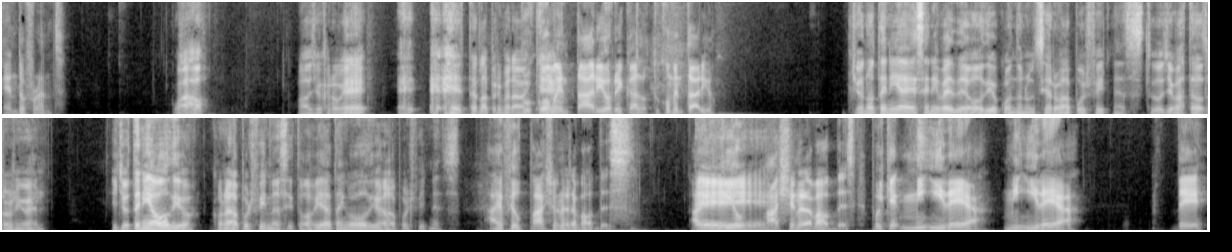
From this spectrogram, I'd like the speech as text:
End of rant. Wow. Wow, yo creo que esta es la primera vez tu comentario, Ricardo, tu comentario. Yo no tenía ese nivel de odio cuando anunciaron Apple Fitness. Tú lo llevaste a otro nivel. Y yo tenía odio con Apple Fitness y todavía tengo odio al Apple Fitness. I feel passionate about this. I feel eh. passionate about this. Porque mi idea, mi idea de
